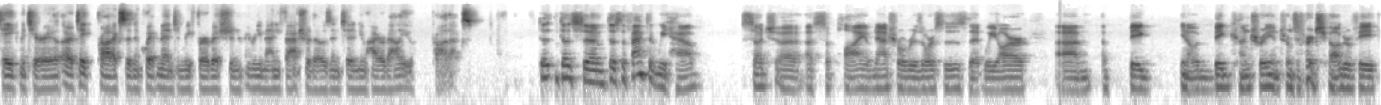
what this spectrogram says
take material or take products and equipment and refurbish and, and remanufacture those into new higher value products. Does does, um, does the fact that we have such a, a supply of natural resources that we are um, a big, you know, a big country in terms of our geography,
